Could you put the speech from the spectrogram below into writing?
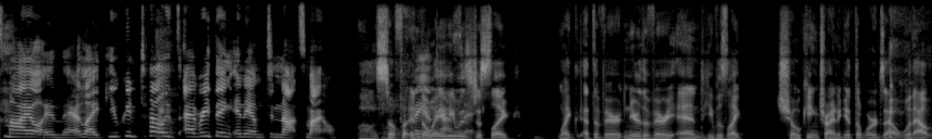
smile in there. Like you can tell it's everything in him to not smile. Oh, it's so fun. And the way he was just like, like at the very near the very end, he was like choking, trying to get the words out without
